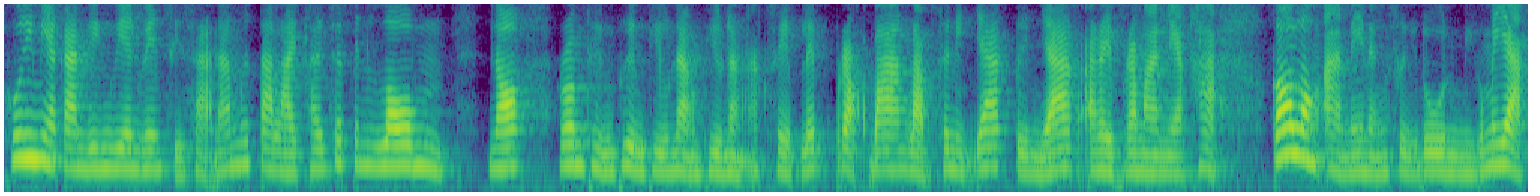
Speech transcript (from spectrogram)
ผู้ที่มีอาการวิงเวียนเวียนศีรษะหน้ามืดตาลายคล้ายจะเป็นลมเนาะรวมถึงผื่นผิวหนังผิวหนังอักเสบเล็บเปราะบางหลับสนิทยากตื่นยากอะไรประมาณนี้ค่ะ ก็ลองอ่านในหนังสือดูมีก็ไม่อยาก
